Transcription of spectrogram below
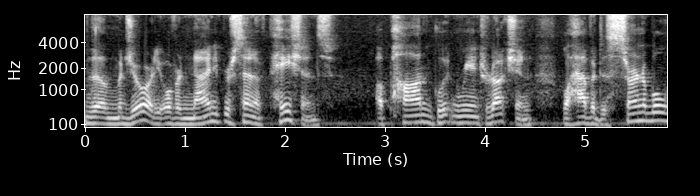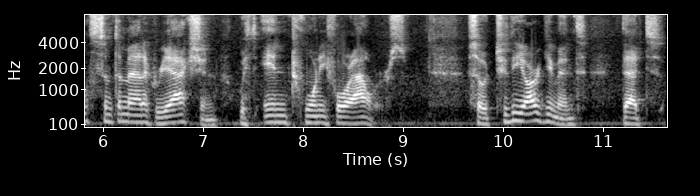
the majority, over 90% of patients upon gluten reintroduction will have a discernible symptomatic reaction within 24 hours. So to the argument that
